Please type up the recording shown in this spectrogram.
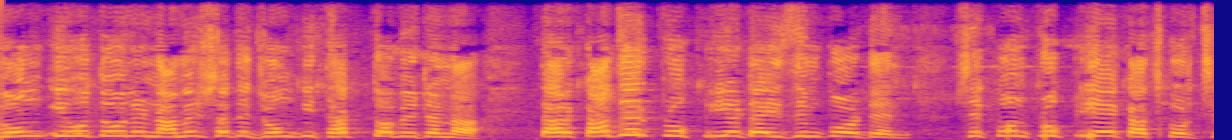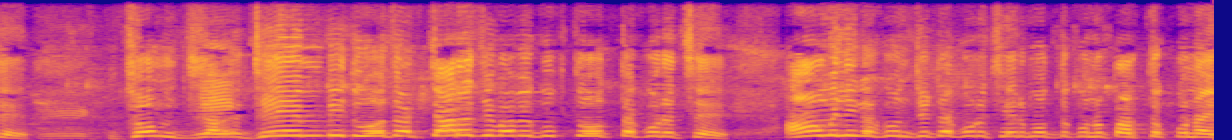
জঙ্গি হতে হলে নামের সাথে জঙ্গি থাকতে হবে এটা না। তার কাজের প্রক্রিয়াটা ইজ ইম্পর্টেন্ট সে কোন প্রক্রিয়ায় কাজ করছে? জে। জেএমবি দু হাজার চারে যেভাবে গুপ্ত হত্যা করেছে আওয়ামী লীগ এখন যেটা করেছে এর মধ্যে কোনো পার্থক্য নাই।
